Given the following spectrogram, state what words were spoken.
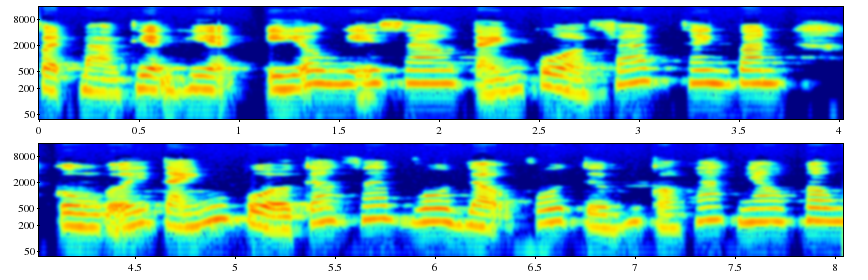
Phật bảo thiện hiện, ý ông nghĩ sao tánh của Pháp thanh văn cùng với tánh của các Pháp vô lậu vô tướng có khác nhau không?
